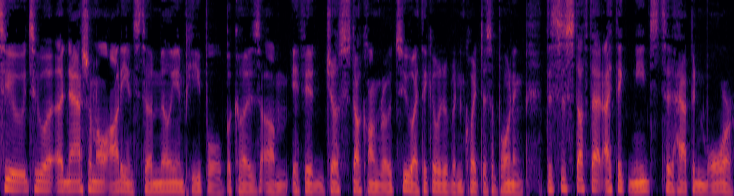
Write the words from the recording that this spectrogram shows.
To to a, a national audience, to a million people, because um, if it just stuck on Road Two, I think it would have been quite disappointing. This is stuff that I think needs to happen more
